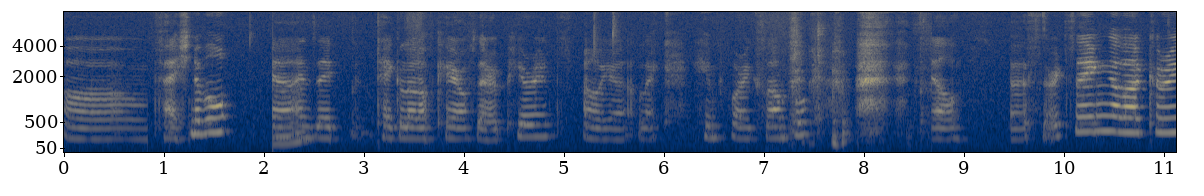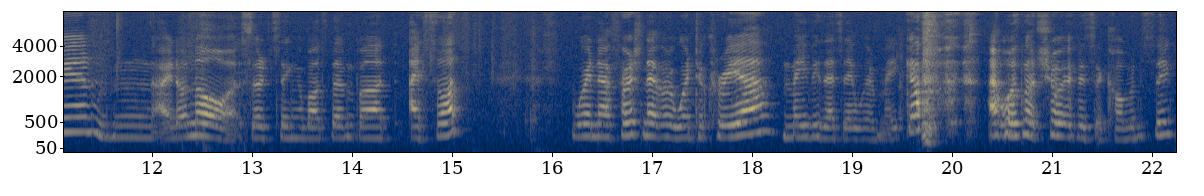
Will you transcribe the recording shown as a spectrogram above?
Um, fashionable, yeah, Mhm. and they take a lot of care of their appearance. Oh yeah, like him for example. well, a third thing about Korean, mm, I don't know a third thing about them, but I thought when I first never went to Korea, maybe that they wear makeup. I was not sure if it's a common thing,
